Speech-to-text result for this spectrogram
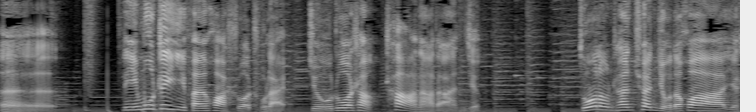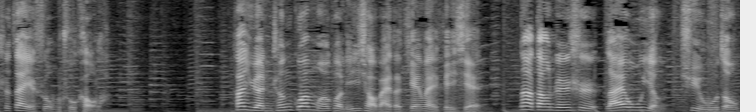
呃，李牧这一番话说出来，酒桌上刹那的安静。左冷禅劝酒的话也是再也说不出口了。他远程观摩过李小白的天外飞仙，那当真是来无影去无踪，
